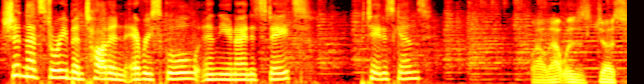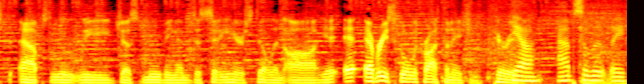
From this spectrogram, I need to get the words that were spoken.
Shouldn't that story been taught in every school in the United States? Potato skins? Wow, that was just absolutely just moving. I'm just sitting here still in awe. Every school across the nation, period. Yeah, absolutely.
